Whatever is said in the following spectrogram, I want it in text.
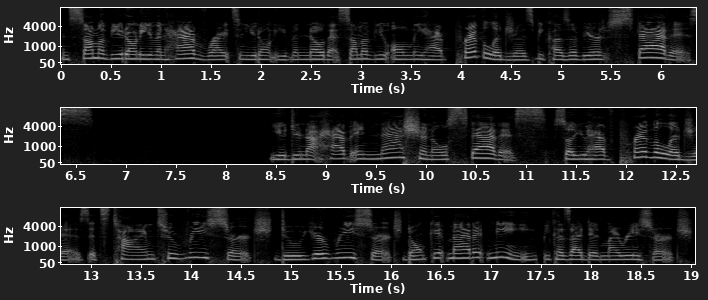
And some of you don't even have rights and you don't even know that. Some of you only have privileges because of your status. You do not have a national status, so you have privileges. It's time to research. Do your research. Don't get mad at me because I did my research.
